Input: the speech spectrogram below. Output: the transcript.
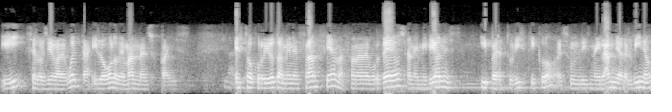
y se los lleva de vuelta y luego lo demanda en su país. Esto ha ocurrido también en Francia, en la zona de Burdeos, San Emilión es hiperturístico, es un Disneylandia del vino,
